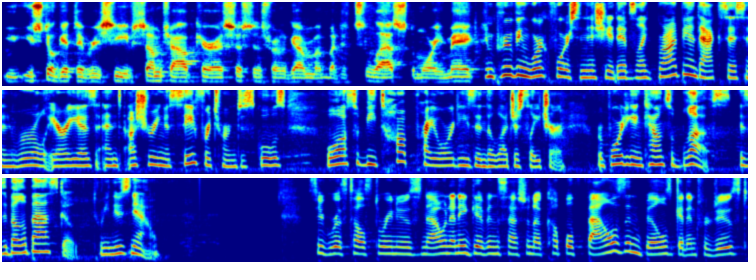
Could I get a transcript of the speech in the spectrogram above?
you, you still get to receive some child care assistance from the government, but it's less the more you make. Improving workforce initiatives like broadband access in rural areas and ushering a safe return to schools will also be top priorities in the legislature. Reporting in Council Bluffs, Isabella Basco, 3 News Now. Siegrist tells 3 News Now in any given session, a couple thousand bills get introduced.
